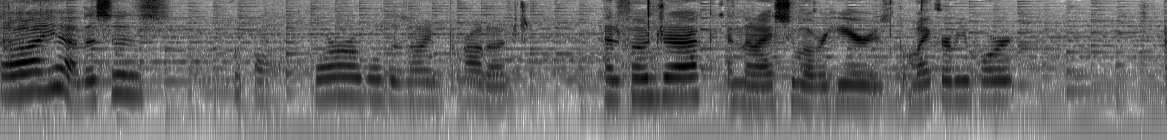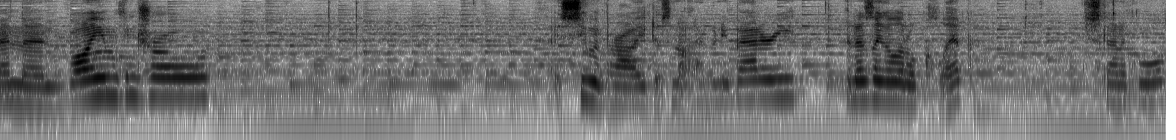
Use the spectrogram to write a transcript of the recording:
uh, yeah, this is a horrible design product. Headphone jack, and then I assume over here is the micro B port. And then volume control. Assume it probably does not have any battery. And has like a little clip, which is kind of cool.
